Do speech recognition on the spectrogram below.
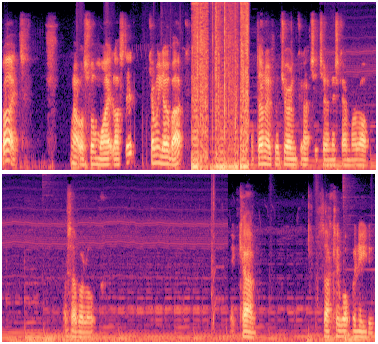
Right. That was fun while it lasted. Can we go back? Don't know if the drone can actually turn this camera off. Let's have a look. It can. Exactly what we needed.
